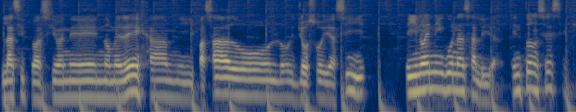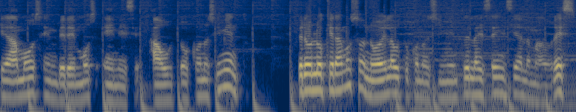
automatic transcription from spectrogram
La situación eh, no me deja, mi pasado, yo soy así, y no hay ninguna salida. Entonces quedamos en veremos en ese autoconocimiento. Pero lo queramos o no, el autoconocimiento es la esencia de la madurez.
